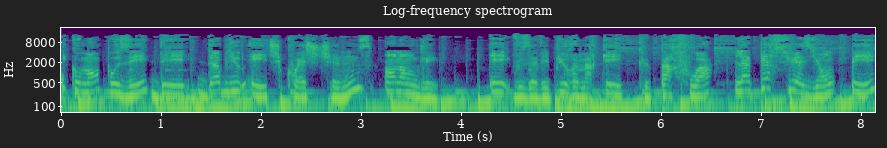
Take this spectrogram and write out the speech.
et comment poser des WH questions en anglais. Et vous avez pu remarquer que parfois, la persuasion paie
